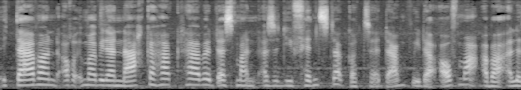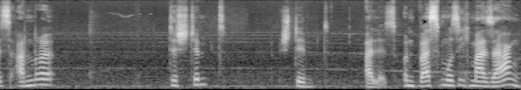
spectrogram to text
ich da war und auch immer wieder nachgehakt habe, dass man also die Fenster, Gott sei Dank, wieder aufmacht, aber alles andere, das stimmt, stimmt alles. Und was muss ich mal sagen?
